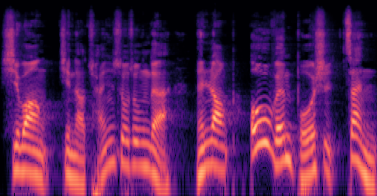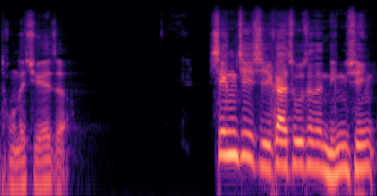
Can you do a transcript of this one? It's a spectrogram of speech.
希望见到传说中的能让欧文博士赞同的学者。星际乞丐出身的宁勋，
